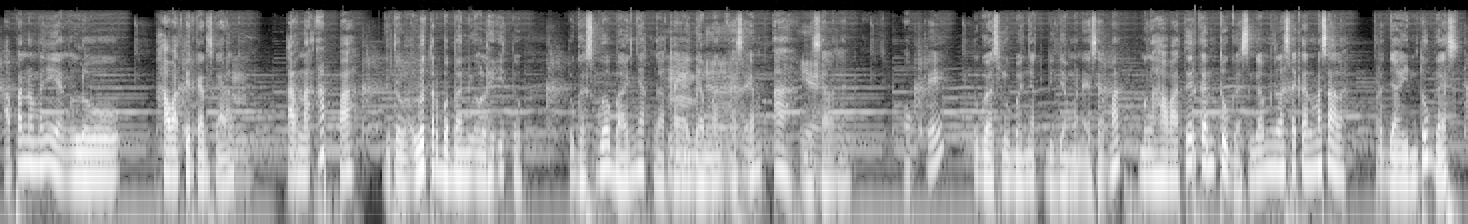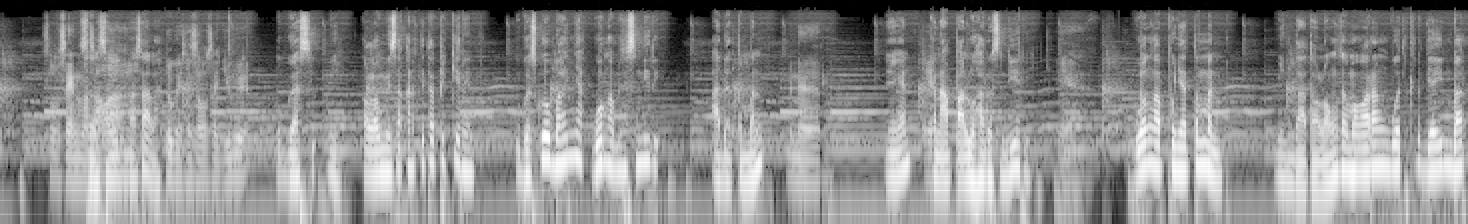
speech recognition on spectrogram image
apa namanya yang lu khawatirkan sekarang Mm. Karena apa gitu loh lu terbebani oleh itu tugas gua banyak nggak kayak Hmm, zaman bener. SMA Iya. misalkan oke tugas lu banyak di zaman SMA mengkhawatirkan tugas nggak menyelesaikan masalah kerjain tugas Selesaiin masalah. selesaiin masalah Tugasnya selesai juga. tugas nih kalau misalkan kita pikirin tugas gua banyak gua nggak bisa sendiri ada teman Bener. ya kan Iya. kenapa lu harus sendiri Iya. gua nggak punya temen minta tolong sama orang buat kerjain bar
